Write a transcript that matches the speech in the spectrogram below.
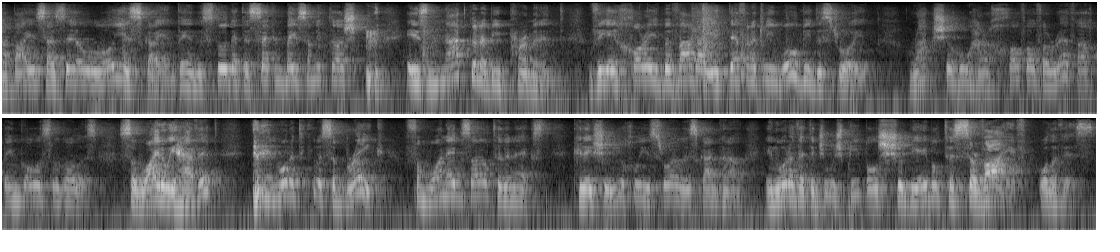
understood that the second Beis Hamikdash is not going to be permanent. It definitely will be destroyed. So why do we have it? In order to give us a break from one exile to the next. In order that the Jewish people should be able to survive all of this.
